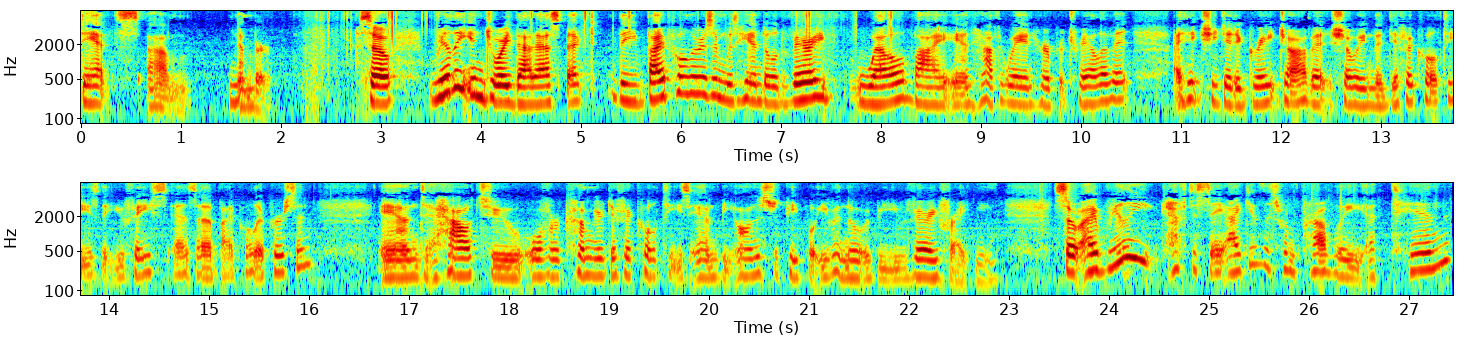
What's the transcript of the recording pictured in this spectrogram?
dance um, number. So, really enjoyed that aspect. The bipolarism was handled very well by Anne Hathaway and her portrayal of it. I think she did a great job at showing the difficulties that you face as a bipolar person and how to overcome your difficulties and be honest with people, even though it would be very frightening. So I really have to say, I give this one probably a 10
